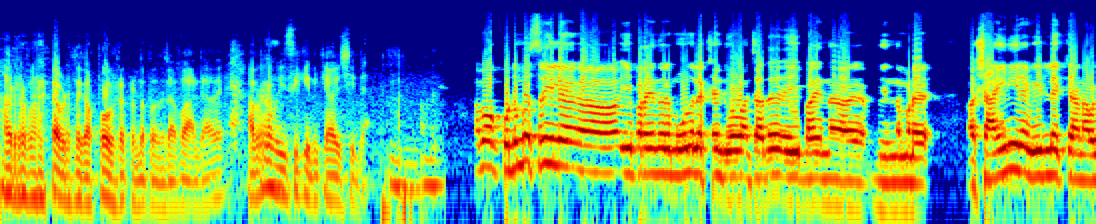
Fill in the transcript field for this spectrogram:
അവരുടെ പറഞ്ഞ അവിടുന്ന് കപ്പ ഇവിടെ കൊണ്ടു തന്നില്ല. അപ്പോൾ അല്ലാതെ അവരുടെ പൈസക്ക് എനിക്ക് ആവശ്യമില്ല. അപ്പോ കുടുംബശ്രീയിൽ ഈ പറയുന്ന ഒരു മൂന്ന് ലക്ഷം രൂപ വെച്ചാൽ അത് ഈ പറയുന്ന നമ്മുടെ ഷൈനിയുടെ വീട്ടിലേക്കാണ് അവൾ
